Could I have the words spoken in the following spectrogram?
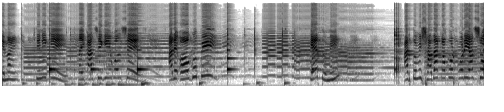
তিনি কে? তাই কাছে গিয়ে বলছে, আরে অগোপী কে তুমি? আর তুমি সাদা কাপড় পরে আছো,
